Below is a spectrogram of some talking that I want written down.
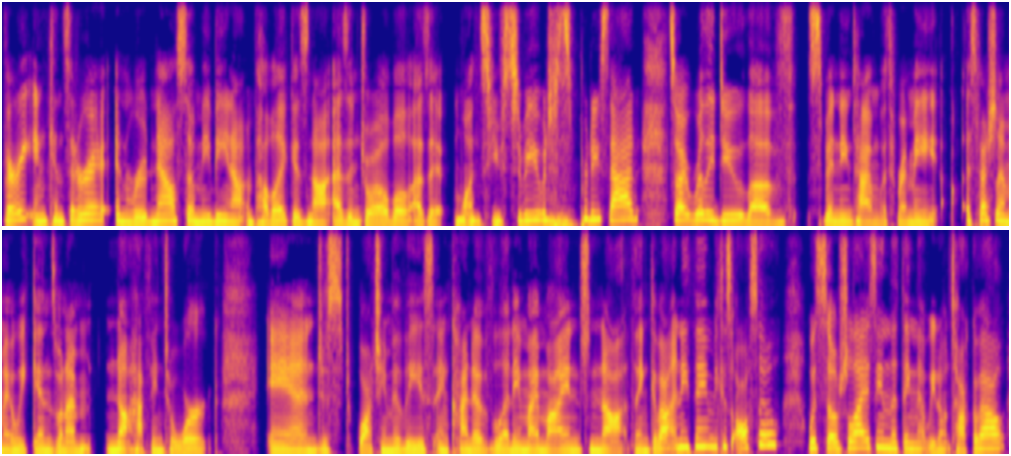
very inconsiderate and rude now. So, me being out in public is not as enjoyable as it once used to be, which is pretty sad. So, I really do love spending time with Remy, especially on my weekends when I'm not having to work and just watching movies and kind of letting my mind not think about anything. Because also with socializing, the thing that we don't talk about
